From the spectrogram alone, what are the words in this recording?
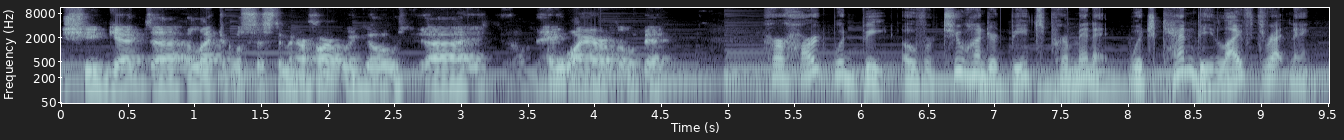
she'd get uh, electrical system in her heart would go uh, haywire a little bit. Her heart would beat over 200 beats per minute, which can be life threatening.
